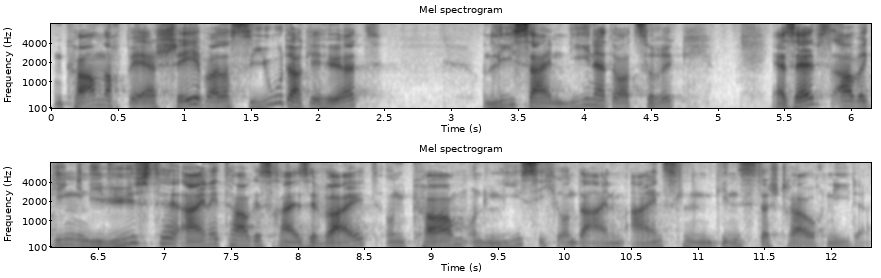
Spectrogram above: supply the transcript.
und kam nach Beersheba, das zu Juda gehört, und ließ seinen Diener dort zurück. Er selbst aber ging in die Wüste eine Tagesreise weit und kam und ließ sich unter einem einzelnen Ginsterstrauch nieder.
